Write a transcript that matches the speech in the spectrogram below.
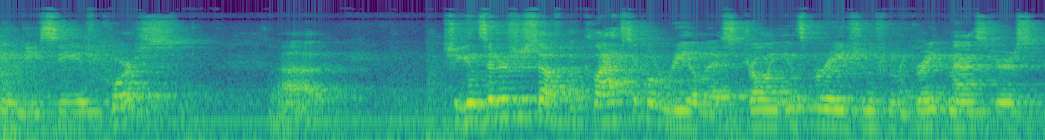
in DC, of course. Uh, she considers herself a classical realist, drawing inspiration from the great masters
